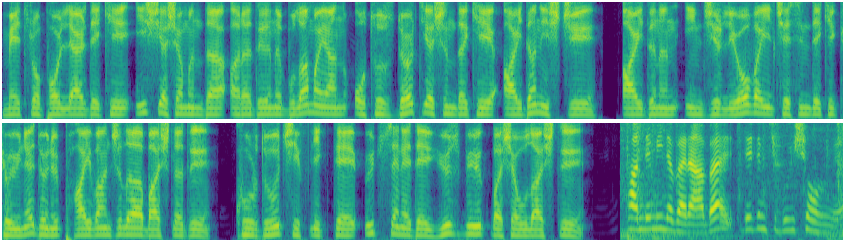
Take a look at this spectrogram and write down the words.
Metropollerdeki iş yaşamında aradığını bulamayan 34 yaşındaki Aydan işçi, Aydın'ın İncirliova ilçesindeki köyüne dönüp hayvancılığa başladı. Kurduğu çiftlikte 3 senede 100 büyükbaşa ulaştı. Pandemiyle beraber dedim ki bu iş olmuyor.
